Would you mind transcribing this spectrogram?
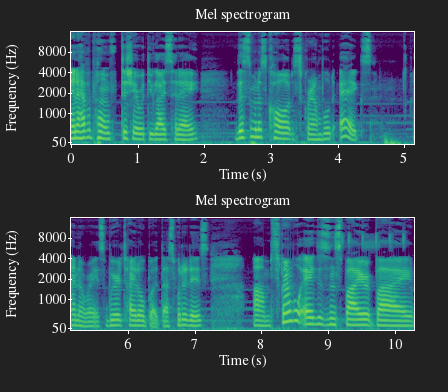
and I have a poem to share with you guys today. This one is called Scrambled Eggs. I know, right? It's a weird title, but that's what it is. Um, Scrambled Eggs is inspired by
